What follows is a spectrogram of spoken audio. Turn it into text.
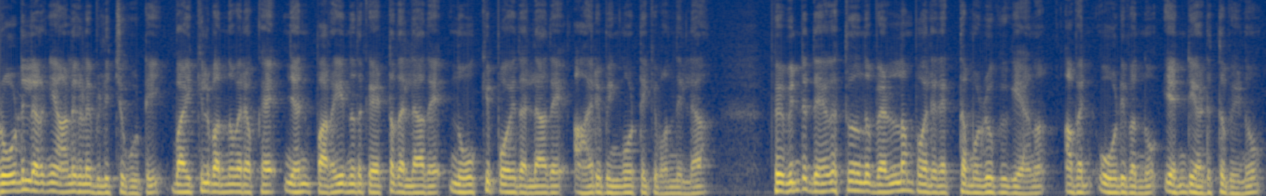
റോഡിലിറങ്ങിയ ആളുകളെ വിളിച്ചുകൂട്ടി. ബൈക്കിൽ വന്നവരൊക്കെ ഞാൻ പറയുന്നത് കേട്ടതല്ലാതെ നോക്കിപ്പോയതല്ലാതെ ആരും ഇങ്ങോട്ടേക്ക് വന്നില്ല. ഫെബിന്റെ ദേഹത്തു നിന്ന് വെള്ളം പോലെ രക്തം ഒഴുകുകയാണ്. അവൻ ഓടി വന്നു എന്റെ അടുത്ത് വീണു.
